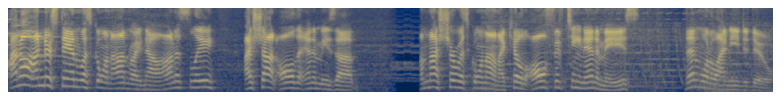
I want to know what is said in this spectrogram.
I don't understand what's going on right now. Honestly, I shot all the enemies up. I'm not sure what's going on. I killed all 15 enemies. Then what do I need to do?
